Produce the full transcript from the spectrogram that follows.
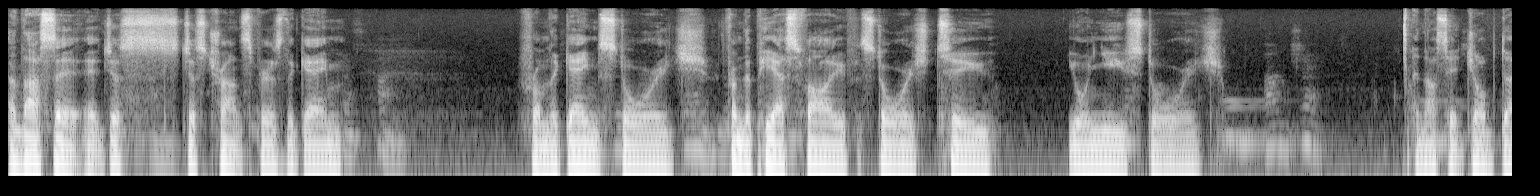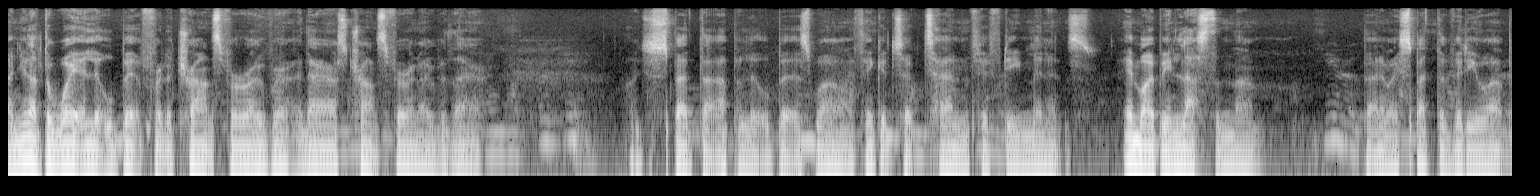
and that's it. It just just transfers the game from the game storage from the PS5 storage to your new storage. And that's it, job done. You'll have to wait a little bit for it to transfer over. There, it's transferring over there. I just sped that up a little bit as well. I think it took 10, 15 minutes. It might have been less than that. But anyway, sped the video up.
